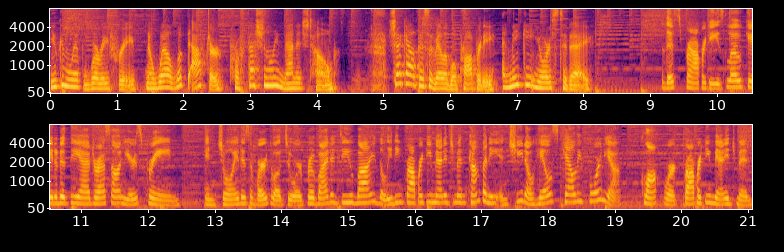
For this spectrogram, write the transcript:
you can live worry free in a well looked after, professionally managed home. Check out this available property and make it yours today. This property is located at the address on your screen. Enjoy this virtual tour provided to you by the leading property management company in Chino Hills, California, Clockwork Property Management.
